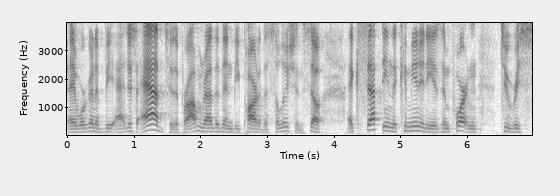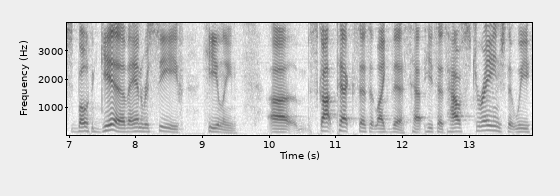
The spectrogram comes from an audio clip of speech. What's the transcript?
a we're going to be just add to the problem rather than be part of the solution. So, accepting the community is important to both give and receive healing. Uh, Scott Peck says it like this. He says, "How strange that we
